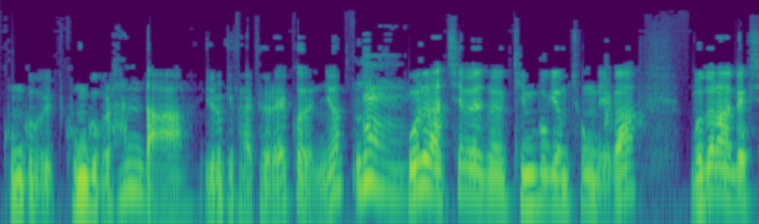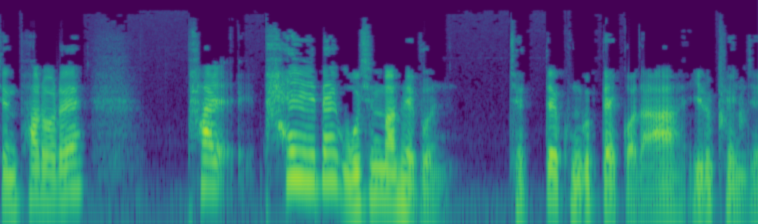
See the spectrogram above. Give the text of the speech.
공급을 공급을 한다 이렇게 발표를 했거든요. 네. 오늘 아침에 저 김부겸 총리가 모더나 백신 8월에 8 850만 회분 제때 공급될 거다 이렇게 이제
